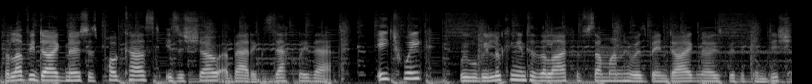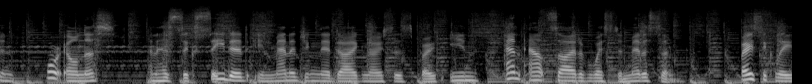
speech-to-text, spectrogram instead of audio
The Love Your Diagnosis podcast is a show about exactly that. Each week, we will be looking into the life of someone who has been diagnosed with a condition or illness and has succeeded in managing their diagnosis both in and outside of Western medicine. Basically,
